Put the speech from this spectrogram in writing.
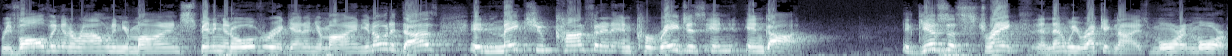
revolving it around in your mind, spinning it over again in your mind. You know what it does? It makes you confident and courageous in, in God. It gives us strength, and then we recognize more and more,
